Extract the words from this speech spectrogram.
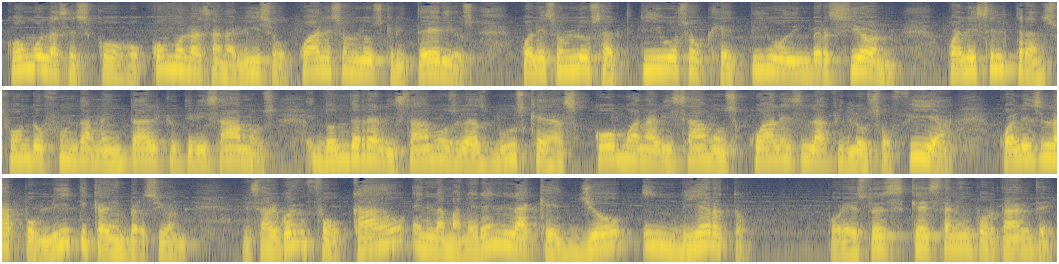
cómo las escojo, cómo las analizo, cuáles son los criterios, cuáles son los activos objetivo de inversión, cuál es el trasfondo fundamental que utilizamos, dónde realizamos las búsquedas, cómo analizamos, cuál es la filosofía, cuál es la política de inversión. Es algo enfocado en la manera en la que yo invierto. Por esto es que es tan importante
